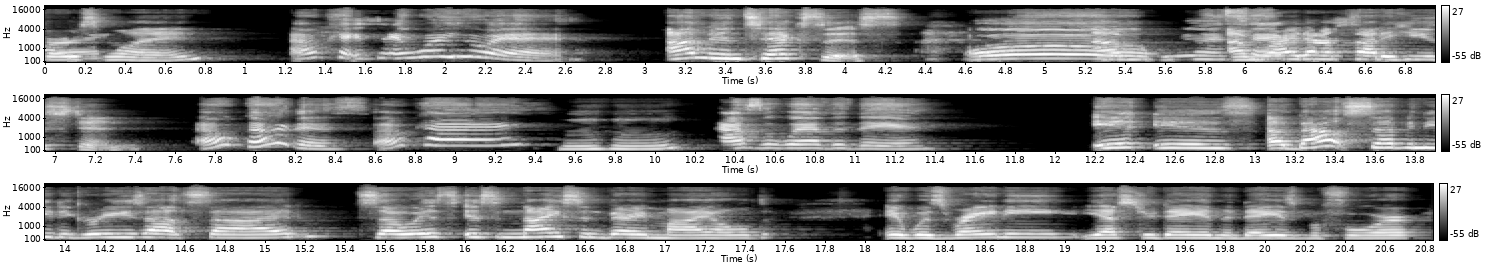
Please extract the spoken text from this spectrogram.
first one. Okay, so where are you at? I'm in Texas. Oh, I'm, I'm Texas. right outside of Houston. Oh goodness. Okay. Mm-hmm. How's the weather there? It is about 70 degrees outside, so it's it's nice and very mild. It was rainy yesterday and the days before,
